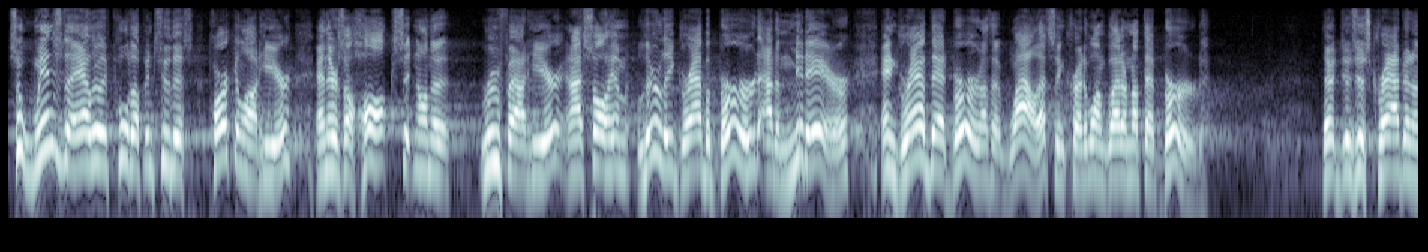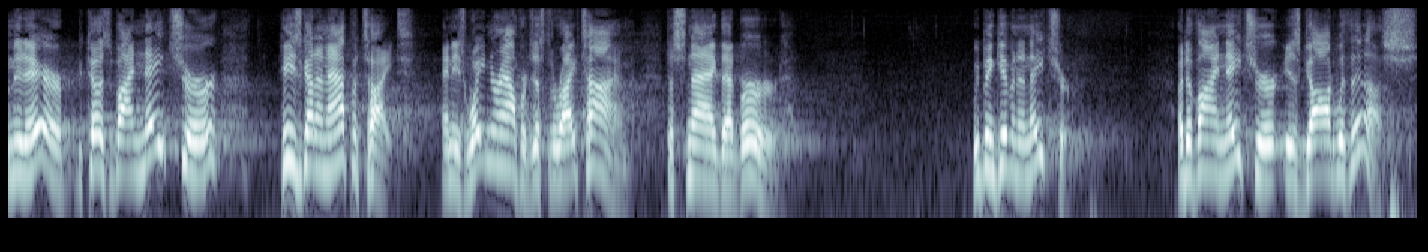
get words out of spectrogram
so Wednesday I literally pulled up into this parking lot here, and there's a hawk sitting on the roof out here, and I saw him literally grab a bird out of midair and grab that bird. I thought, wow, that's incredible. I'm glad I'm not that bird that just grabbed it in midair because by nature, he's got an appetite and he's waiting around for just the right time to snag that bird. We've been given a nature. A divine nature is God within us,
